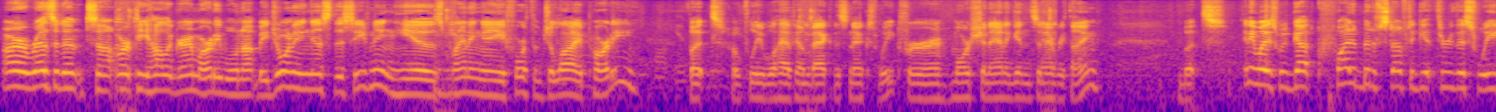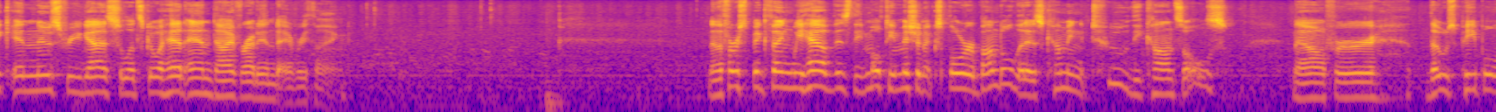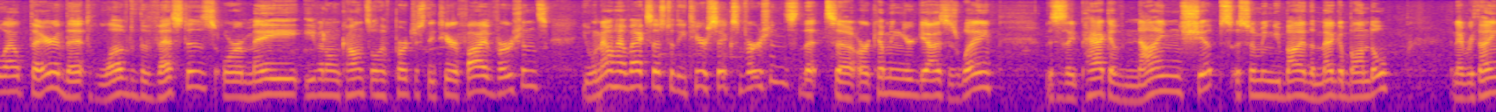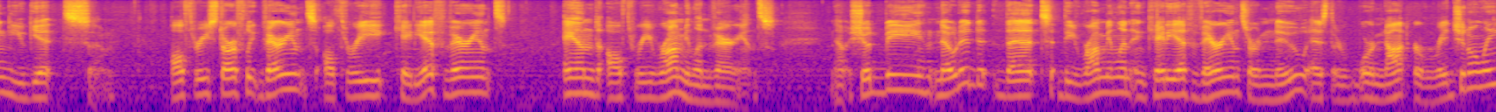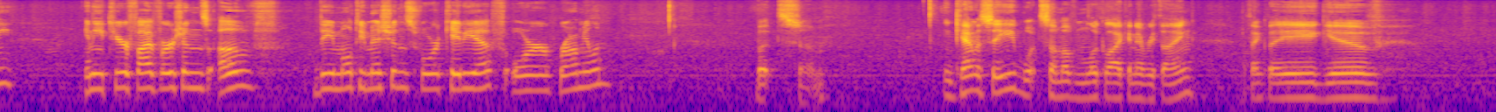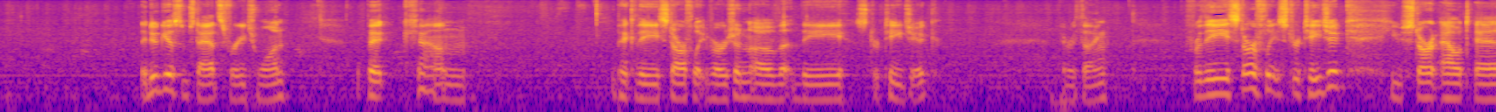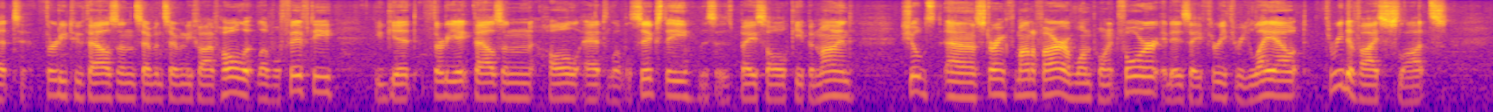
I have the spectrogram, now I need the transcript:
Our resident uh, RP hologram Artie will not be joining us this evening. He is planning a 4th of July party, but hopefully we'll have him back this next week for more shenanigans and everything. But, anyways, we've got quite a bit of stuff to get through this week in news for you guys, so let's go ahead and dive right into everything. Now, the first big thing we have is the Multi Mission Explorer bundle that is coming to the consoles. Now, for those people out there that loved the Vestas, or may even on console have purchased the Tier 5 versions, you will now have access to the Tier 6 versions that uh, are coming your guys' way. This is a pack of nine ships, assuming you buy the Mega Bundle and everything. You get um, all three Starfleet variants, all three KDF variants, and all three Romulan variants. Now, it should be noted that the Romulan and KDF variants are new, as there were not originally any Tier 5 versions of the multi missions for KDF or Romulan. But um, you can kind of see what some of them look like and everything. I think they give. They do give some stats for each one. We'll pick. Um, pick the Starfleet version of the Strategic. Everything. For the Starfleet Strategic, you start out at 32,775 hull at level 50. You get 38,000 hull at level 60. This is base hull, keep in mind. Shield uh, strength modifier of 1.4. It is a 3 3 layout, 3 device slots.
